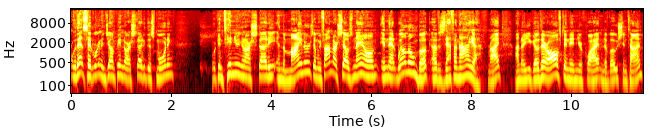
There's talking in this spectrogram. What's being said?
With that said, we're going to jump into our study this morning. We're continuing in our study in the minors, and we find ourselves now in that well known book of Zephaniah, right? I know you go there often in your quiet and devotion time,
